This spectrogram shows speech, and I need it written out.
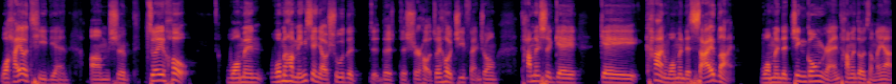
我还要提一点，嗯，是最后我们我们很明显要输的的的的时候，最后几分钟，他们是给给看我们的 sideline，我们的进攻人他们都怎么样？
